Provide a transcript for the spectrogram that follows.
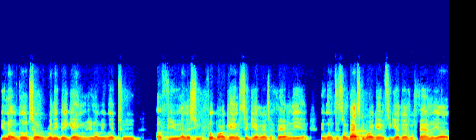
you know, go to really big games. You know, we went to a few LSU football games together as a family, and we went to some basketball games together as a family. Uh,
